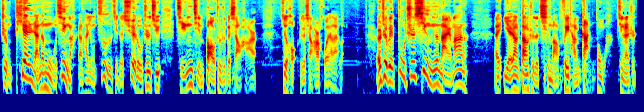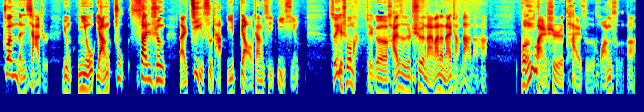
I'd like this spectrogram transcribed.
这种天然的母性啊，让她用自己的血肉之躯紧紧抱住这个小孩最后这个小孩活下来了。而这位不知姓名的奶妈呢，哎，也让当时的秦王非常感动啊，竟然是专门下旨用牛羊猪三牲来祭祀他，以表彰其义行。所以说嘛，这个孩子是吃着奶妈的奶长大的哈，甭管是太子、皇子啊，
